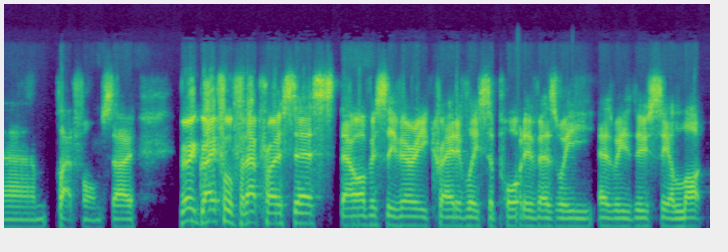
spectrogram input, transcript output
um, platforms. So very grateful for that process. They're obviously very creatively supportive, as we as we do see a lot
